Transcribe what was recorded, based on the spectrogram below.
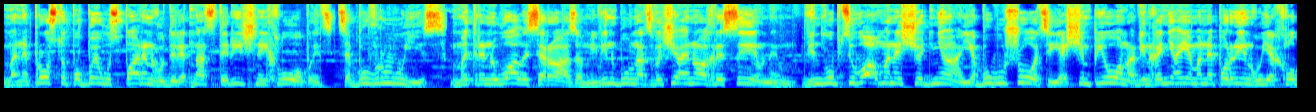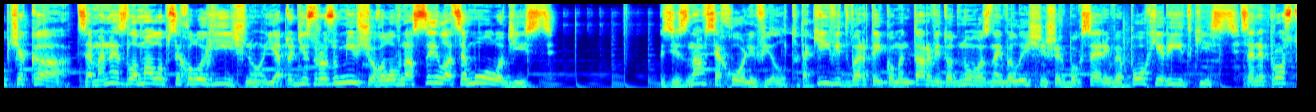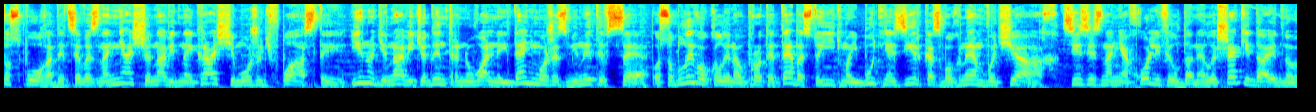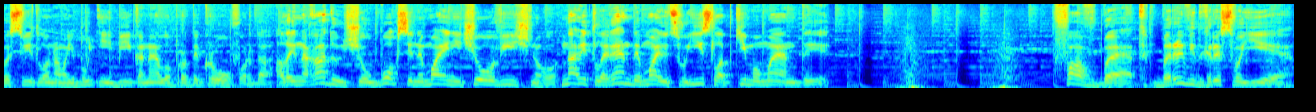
Мене просто побив у спарингу 19-річний хлопець. Це був Руїс. Ми тренувалися разом, і він був надзвичайно агресивним. Він лупцював мене щодня. Я був у шоці, я з чемпіона. Він ганяє мене по рингу як хлопчака. Це мене зламало психологічно. Я тоді зрозумів, що головна сила це молодість. Зізнався Холіфілд. Такий відвертий коментар від одного з найвеличніших боксерів епохи рідкість. Це не просто спогади, це визнання, що навіть найкращі можуть впасти. Іноді навіть один тренувальний день може змінити все, особливо коли навпроти тебе стоїть майбутня зірка з вогнем в очах. Ці зізнання Холіфілда не лише кидають нове світло на майбутній бій Канело проти Кроуфорда, але й нагадують, що у боксі немає нічого вічного. Навіть легенди мають свої слабкі моменти. Фавбет, бери від гри своє.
